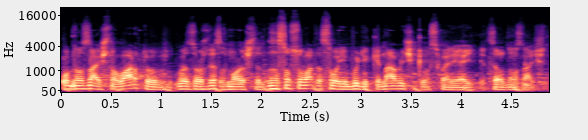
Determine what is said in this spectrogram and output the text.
однозначно варто, ви завжди зможете застосувати свої будь-які навички у сфері IT. Це однозначно.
